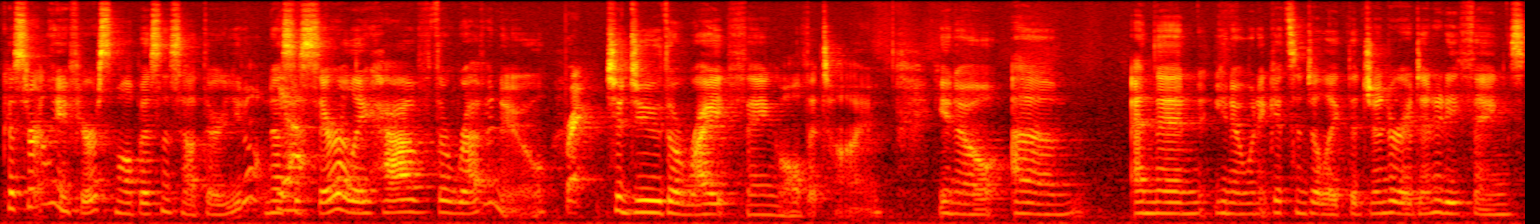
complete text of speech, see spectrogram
Because certainly, if you're a small business out there, you don't necessarily have the revenue Right. to do the right thing all the time, you know. Um, and then, you know, when it gets into like the gender identity things,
